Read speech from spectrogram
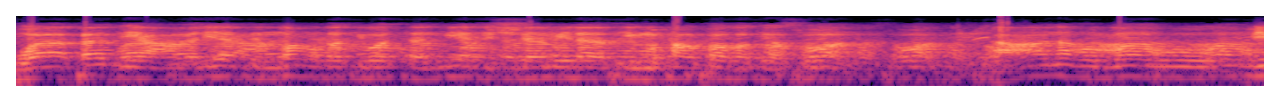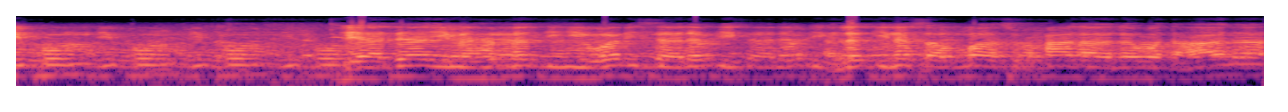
وبدء عمليات النهضة والتنمية الشاملة في محافظة أسوان. أعانه الله بكم لأداء مهمته ورسالته التي نسأل الله سبحانه وتعالى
